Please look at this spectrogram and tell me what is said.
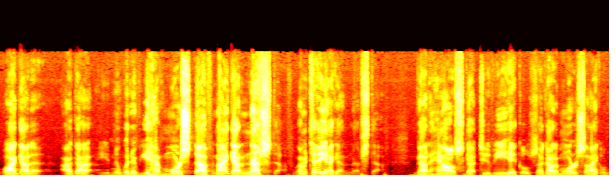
well, I got to, I got, you know, whenever you have more stuff, and I got enough stuff. Let me tell you, I got enough stuff. Got a house, got two vehicles, I got a motorcycle.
